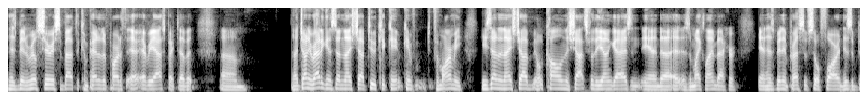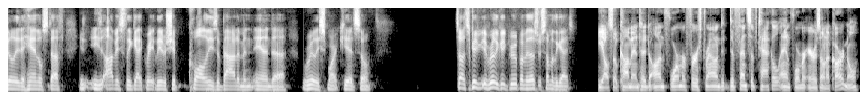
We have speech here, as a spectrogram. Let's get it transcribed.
has been real serious about the competitive part of every aspect of it. Um, now, Johnny Rhattigan's done a nice job too. Kid came, came from, from Army. He's done a nice job calling the shots for the young guys and, and uh, as a Mike linebacker and has been impressive so far in his ability to handle stuff. He's obviously got great leadership qualities about him and, and uh, really smart kid. So, so it's a good, a really good group. I mean, those are some of the guys. He also commented on former first round defensive tackle and former Arizona Cardinal,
